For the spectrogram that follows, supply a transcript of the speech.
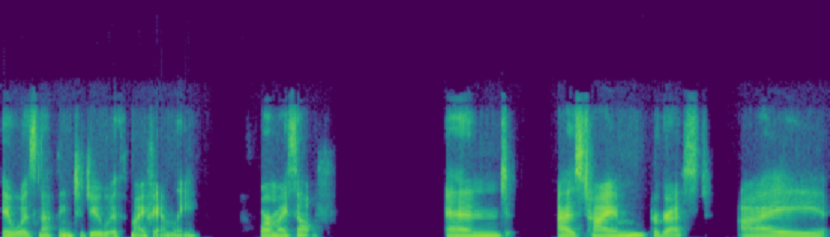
It was nothing to do with my family or myself. And as time progressed, I,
